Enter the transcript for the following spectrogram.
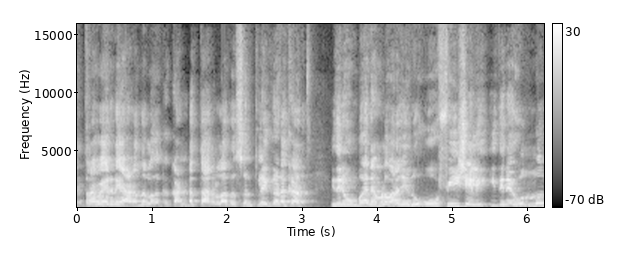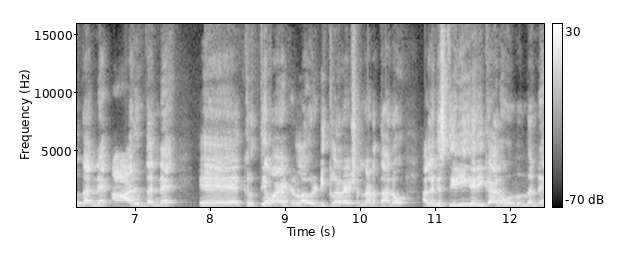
എത്ര പേരുടെ ആണെന്നുള്ളതൊക്കെ കണ്ടെത്താനുള്ള റിസൾട്ടിലേക്ക് കിടക്കുകയാണ്. ഇതിനു മുമ്പ് തന്നെ നമ്മൾ പറഞ്ഞിരുന്നു ഒഫീഷ്യലി ഇതിനെ ഒന്നും തന്നെ ആരും തന്നെ കൃത്യമായിട്ടുള്ള ഒരു ഡിക്ലറേഷൻ നടത്താനോ അല്ലെങ്കിൽ സ്ഥിരീകരിക്കാനോ ഒന്നും തന്നെ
